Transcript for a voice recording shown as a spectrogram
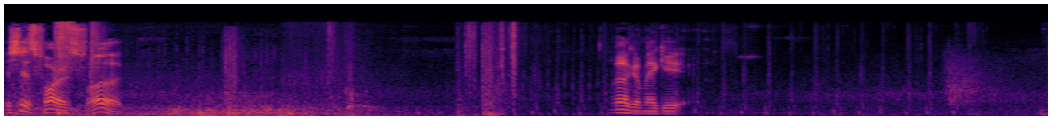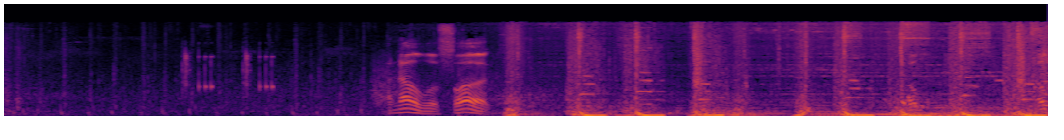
This shit's far as fuck. I'm not gonna make it. I know, but fuck. Oh. Oh.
